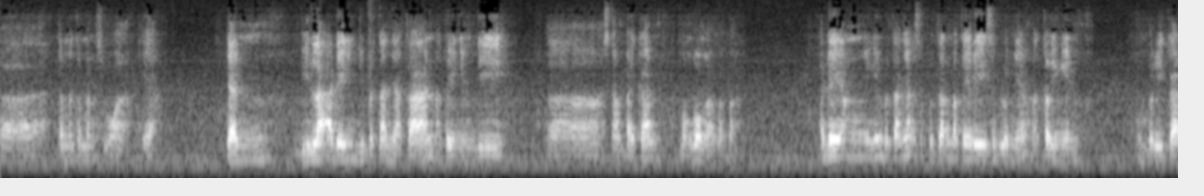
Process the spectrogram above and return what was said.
eh, teman-teman semua ya. Dan bila ada yang ingin dipertanyakan atau ingin disampaikan, monggo nggak apa-apa. Ada yang ingin bertanya seputar materi sebelumnya atau ingin memberikan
